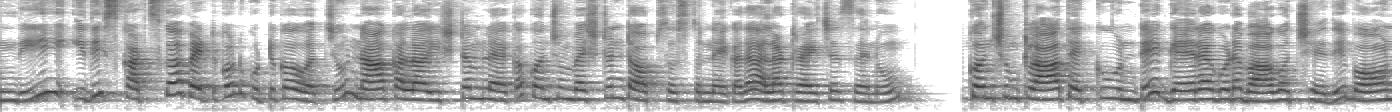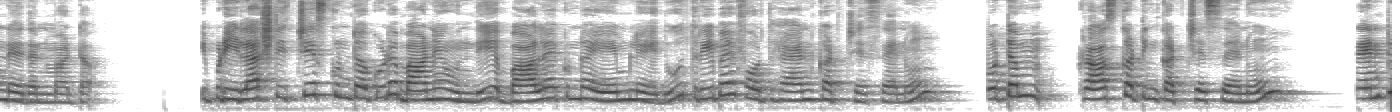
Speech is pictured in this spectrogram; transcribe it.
ఉంది. ఇది స్కర్ట్స్గా పెట్టుకొని కుట్టుకోవచ్చు. నాకు అలా ఇష్టం లేక కొంచెం వెస్ట్రన్ టాప్స్ వస్తున్నాయి కదా అలా ట్రై చేశాను. కొంచెం క్లాత్ ఎక్కువ ఉంటే గేరా కూడా బాగా వచ్చేది బాగుండేదన్నమాట. ఇప్పుడు ఇలా స్టిచ్ చేసుకుంటా కూడా బాగానే ఉంది. బాగాలేకుండా ఏం లేదు. Three by fourth hand cut చేశాను. బొటమ్ క్రాస్ కటింగ్ కట్ చేశాను. ఫ్రంట్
